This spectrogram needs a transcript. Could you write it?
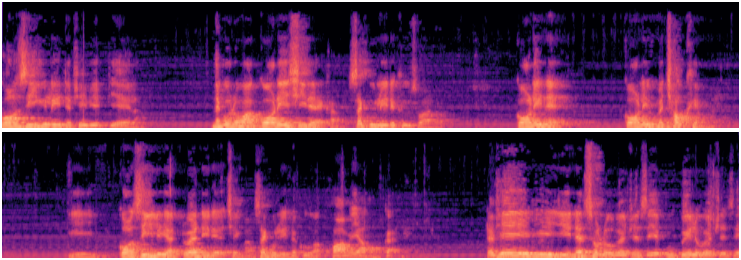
ကော်စည်းကလေးတဖြည်းဖြည်းပြဲလာငကောတော့ကော်တွေရှိတဲ့အခါစက်ကူလေးတစ်ခုဆိုတော့ကော်လေးနဲ့ကော်လေးမချောက်ခင်ဒီကော်စည်းလေးကတွဲနေတဲ့အချိန်မှာစက်ကူလေးတစ်ခုကခွာမရအောင်ကတ်တယ် တဖြည်းဖြည်းရေနဲ့ဆွလို့ပဲဖြစ်စေပူပေးလို့ပဲဖြစ်စေ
